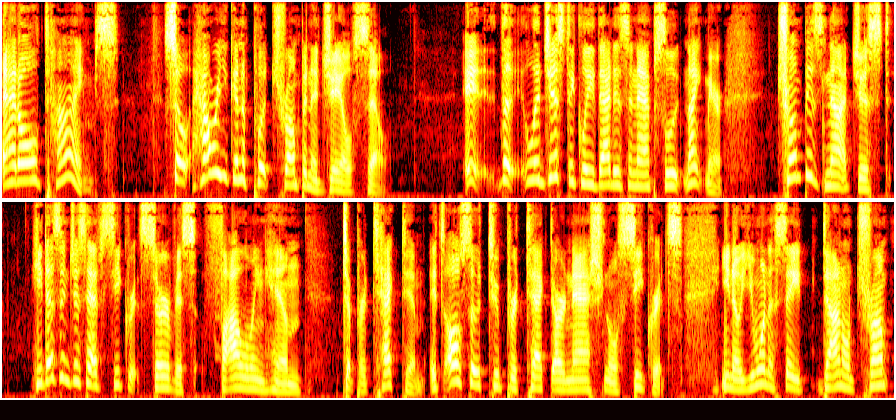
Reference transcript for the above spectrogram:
at all times. So, how are you going to put Trump in a jail cell? It, the, logistically, that is an absolute nightmare. Trump is not just, he doesn't just have Secret Service following him to protect him. It's also to protect our national secrets. You know, you want to say Donald Trump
